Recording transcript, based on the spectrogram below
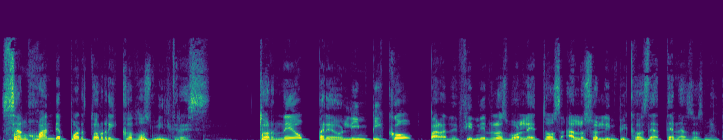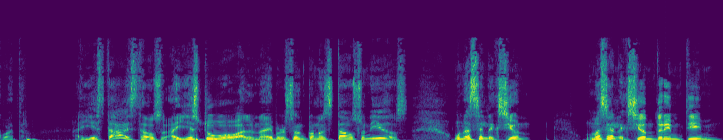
San Juan de Puerto Rico 2003. torneo preolímpico para definir los boletos a los Olímpicos de Atenas 2004. Ahí estaba Estados, ahí estuvo Allen Iverson con los Estados Unidos. Una selección una selección Dream Team.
